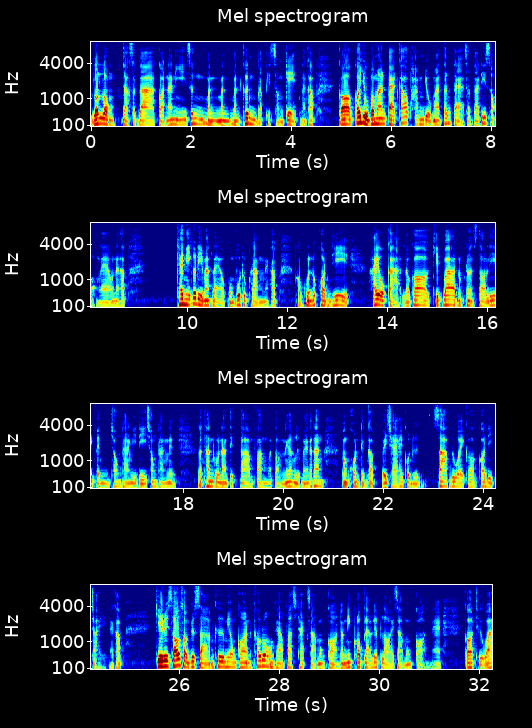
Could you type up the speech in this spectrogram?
ลดลงจากสัปดาห์ก่อนหน้านี้ ซึ่งมันมันมันขึ้นแบบผิดสังเกตนะครับ ก็ก็อยู่ประมาณ 8 9 0 0 0 อยู่มาตั้งแต่สัปดาห์ที่ 2 แล้วนะครับ แค่นี้ก็ดีมากแล้วผมพูดทุกครั้งนะครับ ขอบคุณทุกคนที่ให้โอกาสแล้วก็คิดว่านพดลสตอรี่เป็นช่องทางดีๆ ช่องทางหนึ่ง และท่านกุณาติดตามฟังมาต่อเนื่อง หรือแม้กระทั่งบางคนถึงกับไปแชร์ให้คนอื่นทราบด้วยก็ก็ดีใจนะครับ Key Result 2.3คือมีองค์กรเข้าร่วม OKR Fast Track 3องค์กร ตอนนี้ครบแล้วเรียบร้อย 3 องค์กรนะก็ถือว่า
